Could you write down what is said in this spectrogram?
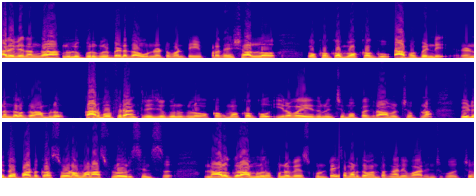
అదేవిధంగా నులిపురుగులు బెడద ఉన్నటువంటి ప్రదేశాల్లో ఒక్కొక్క మొక్కకు వేపపిండి రెండు వందల గ్రాములు కార్బోఫిరాన్ త్రీ జీ ఒక్కొక్క మొక్కకు ఇరవై ఐదు నుంచి ముప్పై గ్రాముల చొప్పున వీటితో పాటుగా సోడోమనాస్ ఫ్లోరిసిన్స్ నాలుగు గ్రాముల చొప్పున వేసుకుంటే సమర్థవంతంగా నివారించుకోవచ్చు.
